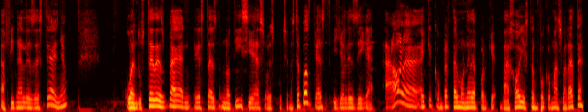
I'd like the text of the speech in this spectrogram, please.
a finales de este año. Cuando ustedes hagan estas noticias o escuchen este podcast y yo les diga, ahora hay que comprar tal moneda porque bajó y está un poco más barata,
